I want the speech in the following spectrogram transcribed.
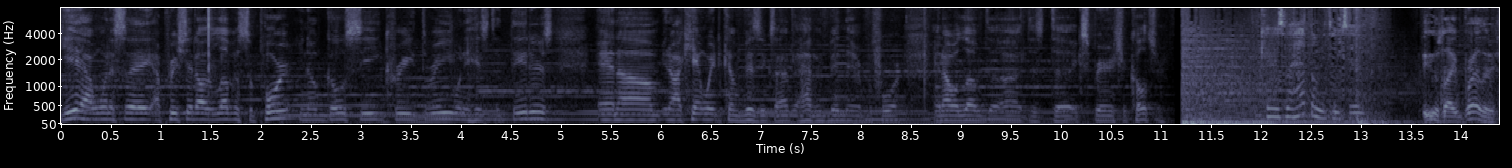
yeah, I want to say I appreciate all the love and support. You know, go see Creed 3 when it hits the theaters. And, um, you know, I can't wait to come visit because I haven't been there before. And I would love to, uh, to, to experience your culture. Curious what happened with you two? We was like brothers.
